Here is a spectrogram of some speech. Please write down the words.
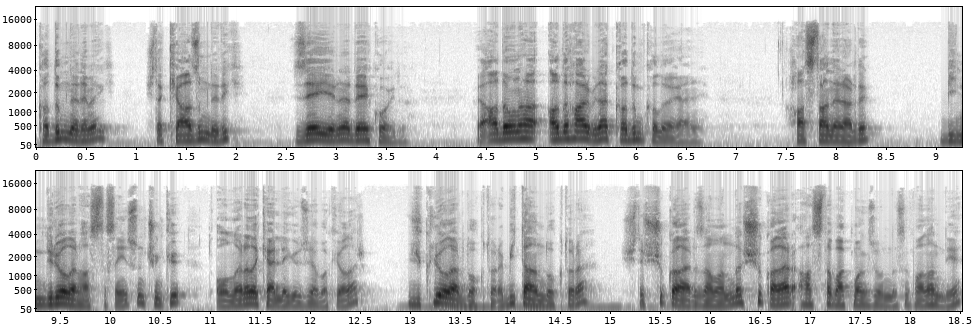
Kadım ne demek? İşte Kazım dedik. Z yerine D koydu. Ve adamın adı harbiden kadım kalıyor yani. Hastanelerde bindiriyorlar hasta sayısını. Çünkü onlara da kelle gözüyle bakıyorlar. Yüklüyorlar doktora. Bir tane doktora. İşte şu kadar zamanda şu kadar hasta bakmak zorundasın falan diye.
